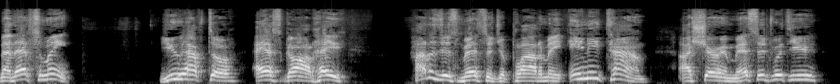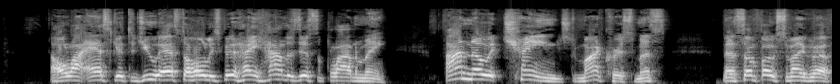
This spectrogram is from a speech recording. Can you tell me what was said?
Now that's me. You have to ask God, hey, how does this message apply to me? Anytime I share a message with you. All I ask is that you ask the Holy Spirit, hey, how does this apply to me? I know it changed my Christmas. Now, some folks may go,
